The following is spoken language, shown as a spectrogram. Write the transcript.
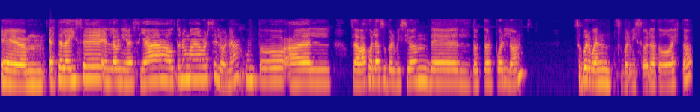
Em, esta la hice en la Universidad Autónoma de Barcelona, junto al, o sea, bajo la supervisión del doctor Paul Lons, súper buen supervisor a todo esto,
